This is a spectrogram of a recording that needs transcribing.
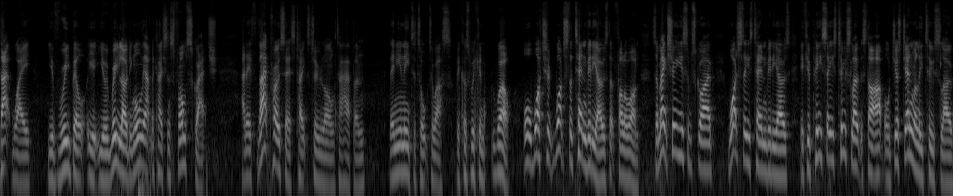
That way, you've rebuilt, you're reloading all the applications from scratch. And if that process takes too long to happen, then you need to talk to us because we can, well, or watch, it watch the 10 videos that follow on. So make sure you subscribe, watch these 10 videos. If your PC is too slow to start up or just generally too slow,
